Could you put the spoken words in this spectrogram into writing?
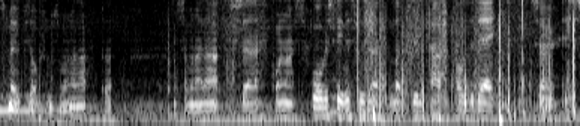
smoke is optional something like that but something like that. It's uh, quite nice. Well, obviously this was a luxury cab of the day, so it's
